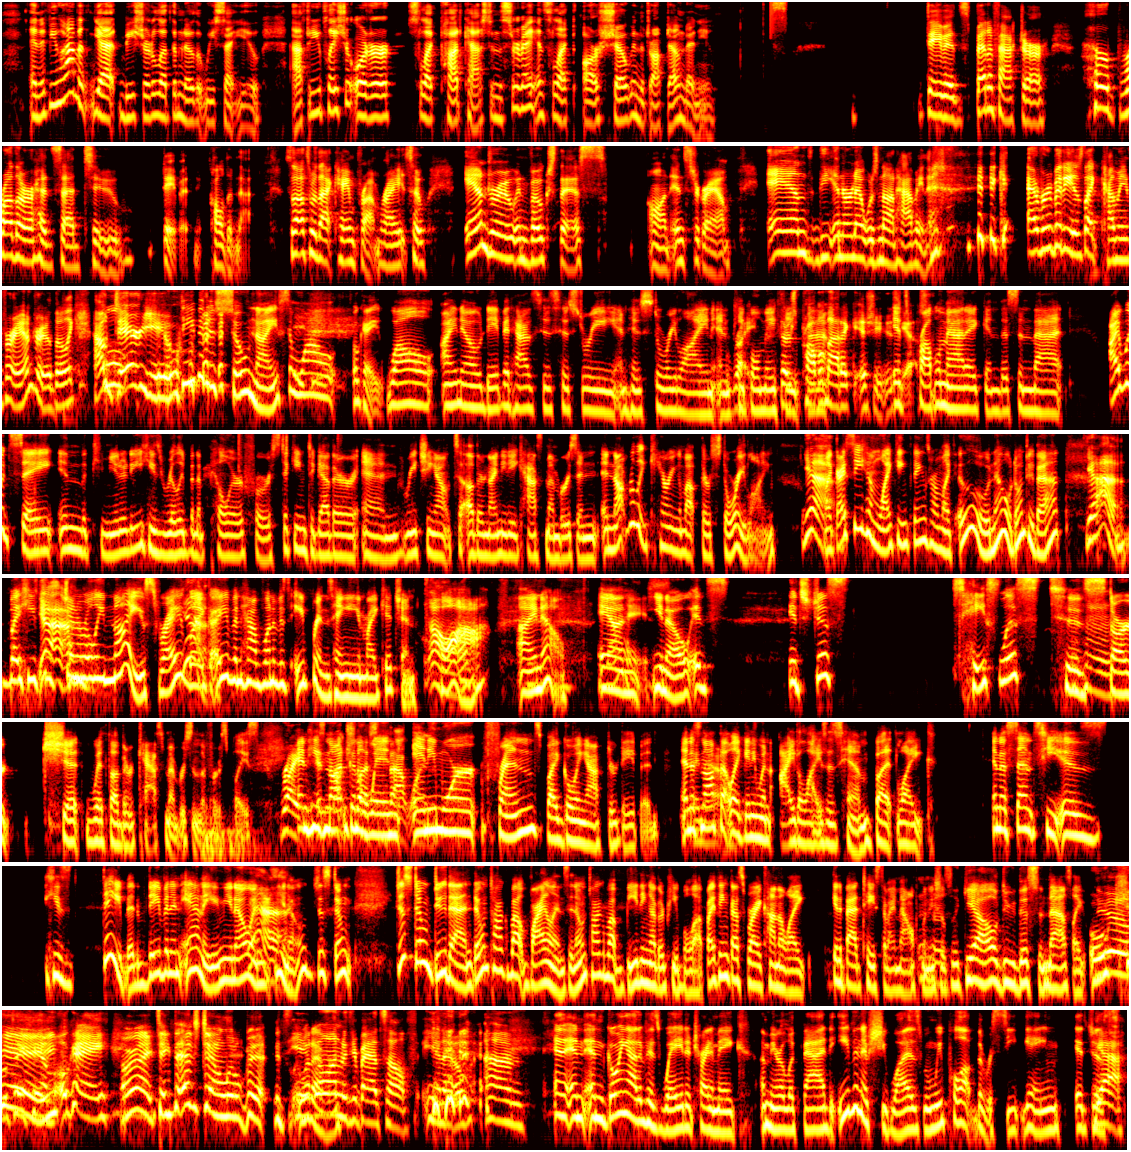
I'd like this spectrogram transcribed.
And if you haven't yet, be sure to let them know that we sent you. After you place your order, select podcast in the survey and select our show in the drop down menu. David's benefactor, her brother had said to David, called him that. So that's where that came from, right? So Andrew invokes this on Instagram, and the internet was not having it. everybody is like coming for Andrew. They're like, "How Well, dare you?" David is so nice. And while, okay, while I know David has his history and his storyline, and Right. people may There's problematic issues. it's yes. problematic and this and that. I would say in the community, he's really been a pillar for sticking together and reaching out to other 90 Day cast members and and not really caring about their storyline. Yeah, Like I see him liking things where I'm like, oh no, don't do that. yeah, But he's Yeah. just generally nice, right? Yeah. Like I even have one of his aprons hanging in my kitchen. Aw, I know. And Nice. you know, it's it's just tasteless to Mhm. start shit with other cast members in the first place. right. And he's not going to win any more friends by going after David. And it's not that like anyone idolizes him, but like in a sense he is he's David, David and Annie, and you know, and you know, just don't just don't do that and don't talk about violence and don't talk about beating other people up. I think that's where I kind of like get a bad taste in my mouth when he's Mhm. just like, "Yeah, I'll do this and that." It's like, Yeah, "Okay, him. Okay. all right, take the edge down a little bit." It's You whatever. go on with your bad self, you know. um, and and and going out of his way to try to make Amira look bad, even if she was, when we pull out the receipt game, it just yeah,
